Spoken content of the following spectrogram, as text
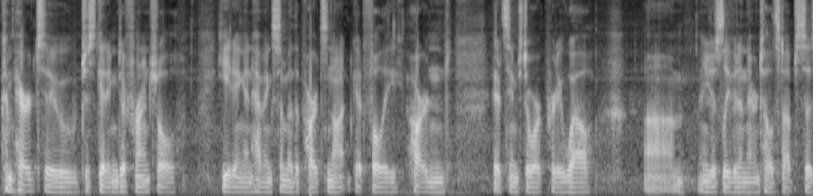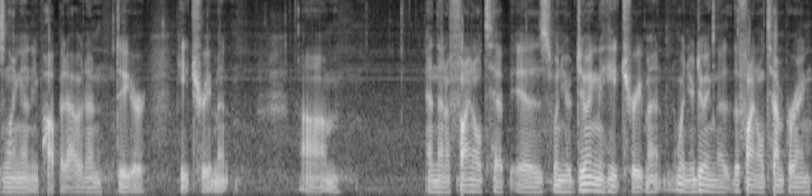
compared to just getting differential heating and having some of the parts not get fully hardened, it seems to work pretty well. Um, and you just leave it in there until it stops sizzling, and you pop it out and do your heat treatment. Um, and then a final tip is when you're doing the heat treatment, when you're doing the, the final tempering,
